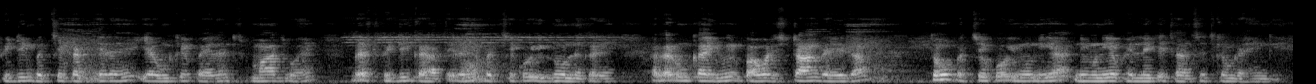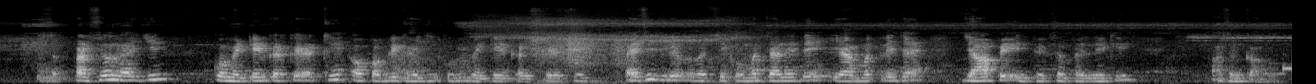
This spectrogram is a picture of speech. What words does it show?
फीडिंग बच्चे करते रहें या उनके पेरेंट्स माँ जो हैं ब्रेस्ट फीडिंग कराते रहें, बच्चे को इग्नोर न करें। अगर उनका इम्यून पावर स्ट्रांग रहेगा तो बच्चे को इमोनिया निमोनिया फैलने के चांसेस कम रहेंगे। पर्सनल हाइजीन को मेंटेन करके रखें और पब्लिक हाइजीन को भी मेंटेन करके रखें। ऐसी जगह पर बच्चे को मत जाने दें या मत ले जाएँ जहाँ पे इन्फेक्शन फैलने की आशंका हो।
